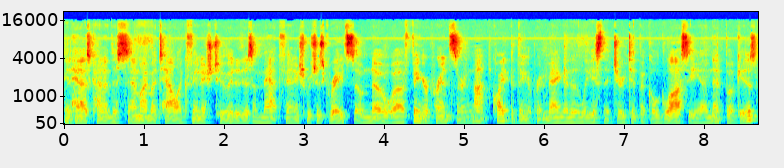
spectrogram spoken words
It has kind of the semi-metallic finish to it. It is a matte finish, which is great, so no uh, fingerprints, or not quite the fingerprint magnet at least that your typical glossy uh, netbook is.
